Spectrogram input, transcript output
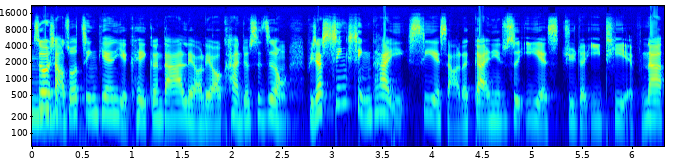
所以我想说今天也可以跟大家聊聊看，就是这种比较新形态 CSR 的概念，就是 ESG 的 ETF，那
